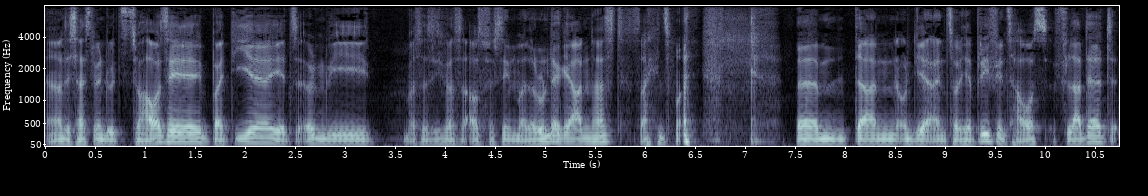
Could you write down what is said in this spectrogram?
Ja, das heißt, wenn du jetzt zu Hause bei dir jetzt irgendwie, was weiß ich, was aus Versehen mal runtergeladen hast, sag ich jetzt mal, ähm, dann und dir ein solcher Brief ins Haus flattert,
